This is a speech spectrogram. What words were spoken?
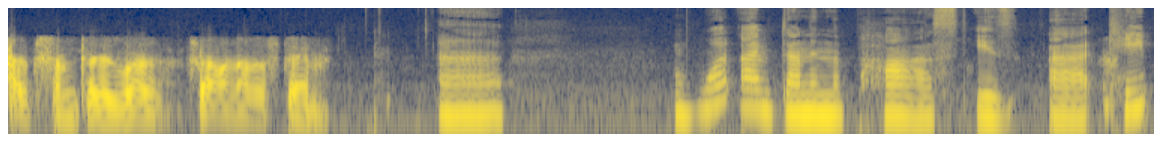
coax them to uh, throw another stem? Uh, what I've done in the past is uh, keep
